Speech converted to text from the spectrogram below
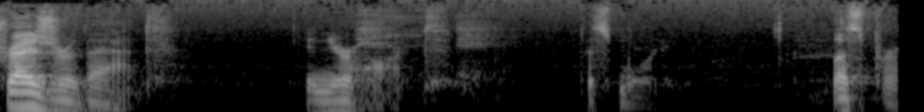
Treasure that in your heart this morning. Let's pray.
